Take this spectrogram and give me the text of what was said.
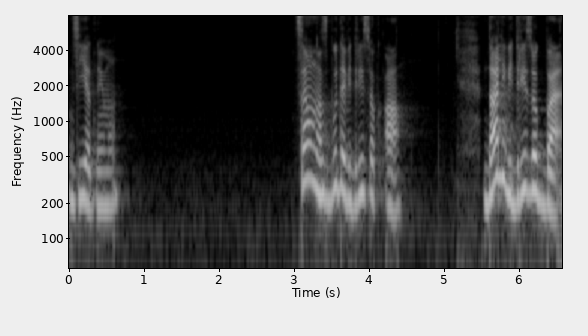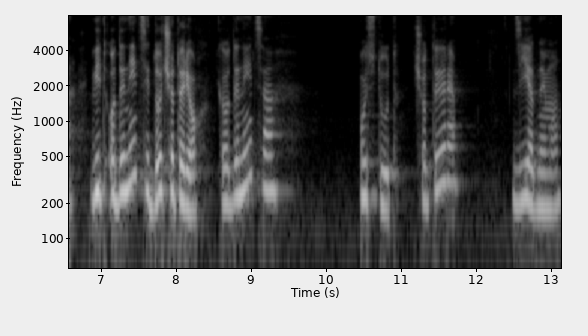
З'єднуємо. Це у нас буде відрізок А. Далі відрізок Б. Від одиниці до 4. Одиниця ось тут 4. З'єднуємо.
